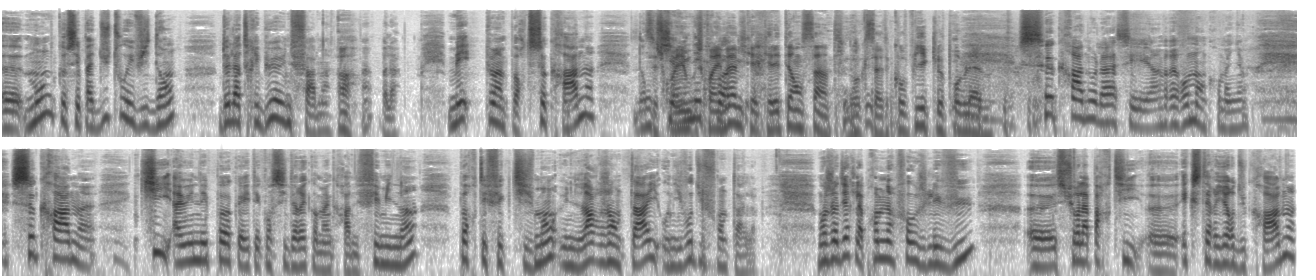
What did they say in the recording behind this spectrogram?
euh, montrent que c'est pas du tout évident de l'attribuer à une femme. Ah. Hein, voilà. Mais peu importe, ce crâne. Donc, je croyais, je croyais même qu'elle était enceinte, donc ça complique le problème. ce crâne-là, c'est un vrai roman, Cro-Magnon. Ce crâne, qui à une époque a été considéré comme un crâne féminin, porte effectivement une large entaille au niveau du frontal. Moi, je dois dire que la première fois où je l'ai vu, euh, sur la partie euh, extérieure du crâne,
